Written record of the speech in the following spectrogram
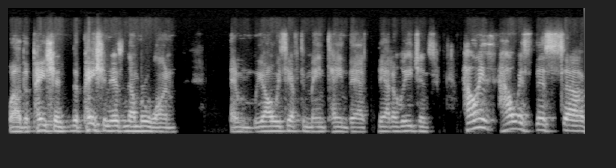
Well the patient the patient is number one and we always have to maintain that that allegiance. How has how has this uh,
